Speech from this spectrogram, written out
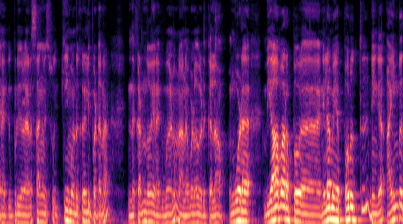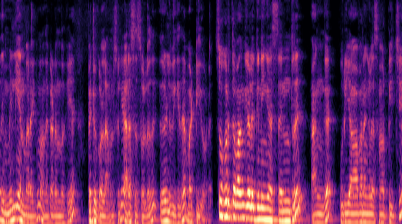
எனக்கு இப்படி ஒரு அரசாங்கம் ஸ்கீம் ஒன்று கேள்விப்பட்டேன்னா இந்த கடன் தொகை எனக்கு வேணும் நான் எவ்வளவு எடுக்கலாம். உங்களோட வியாபார நிலைமையை பொறுத்து நீங்கள் ஐம்பது மில்லியன் வரைக்கும் அந்த கடன் தொகையை பெற்றுக்கொள்ளலாம்னு சொல்லி அரசு சொல்லுது ஏழு விகித வட்டியோட. ஸோ குறித்த வங்கிகளுக்கு நீங்கள் சென்று அங்கே உரிய ஆவணங்களை சமர்ப்பித்து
